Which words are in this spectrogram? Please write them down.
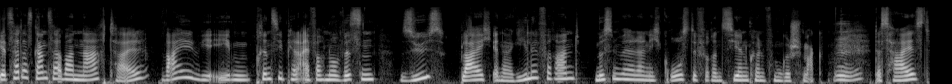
Jetzt hat das Ganze aber einen Nachteil, weil wir eben prinzipiell einfach nur wissen, süß gleich Energielieferant, müssen wir da nicht groß differenzieren können vom Geschmack. Mhm. Das heißt,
